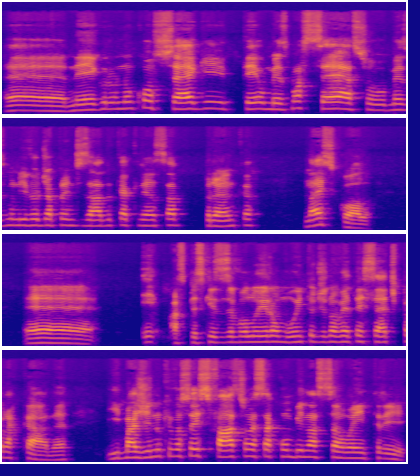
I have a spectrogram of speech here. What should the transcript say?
é, negro não consegue ter o mesmo acesso, o mesmo nível de aprendizado que a criança branca na escola. É, as pesquisas evoluíram muito de 97 para cá, né? imagino que vocês façam essa combinação entre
